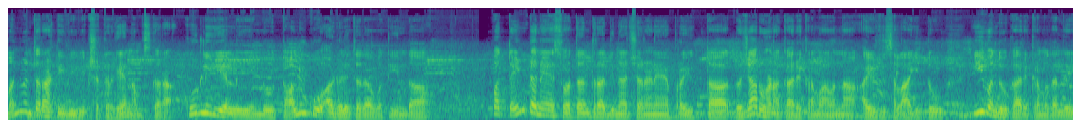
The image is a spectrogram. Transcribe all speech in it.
ಮನ್ವಂತರ ಟಿವಿ ವೀಕ್ಷಕರಿಗೆ ನಮಸ್ಕಾರ. ಕೂಡ್ಲಿಗಿಯಲ್ಲಿ ಇಂದು ತಾಲೂಕು ಆಡಳಿತದ ವತಿಯಿಂದ ಇಪ್ಪತ್ತೆಂಟನೇ ಸ್ವಾತಂತ್ರ್ಯ ದಿನಾಚರಣೆ ಪ್ರಯುಕ್ತ ಧ್ವಜಾರೋಹಣ ಕಾರ್ಯಕ್ರಮವನ್ನು ಆಯೋಜಿಸಲಾಗಿತ್ತು. ಈ ಒಂದು ಕಾರ್ಯಕ್ರಮದಲ್ಲಿ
